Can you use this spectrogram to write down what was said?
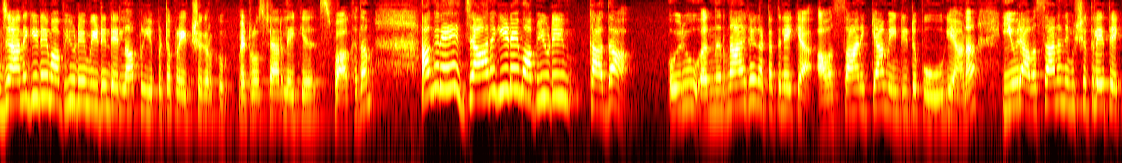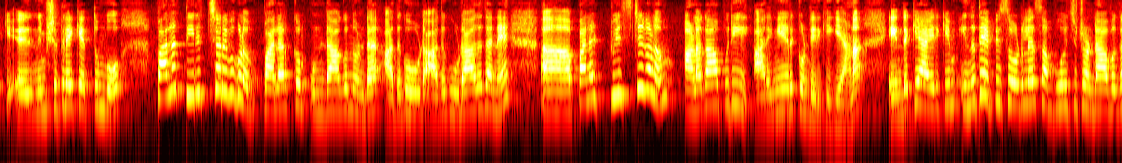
ജാനകിയുടെയും അഭിയുടെയും വീടിന്റെ എല്ലാ പ്രിയപ്പെട്ട പ്രേക്ഷകർക്കും മെട്രോ സ്റ്റാറിലേക്ക് സ്വാഗതം. അങ്ങനെ ജാനകിയുടെയും അഭിയുടെയും കഥ ഒരു നിർണായക ഘട്ടത്തിലേക്ക് അവസാനിക്കാൻ വേണ്ടിയിട്ട് പോവുകയാണ്. ഈ ഒരു അവസാന നിമിഷത്തിലേക്ക് നിമിഷത്തിലേക്ക് എത്തുമ്പോൾ പല തിരിച്ചറിവുകളും പലർക്കും ഉണ്ടാകുന്നുണ്ട്. അതുകൂടാ അതുകൂടാതെ തന്നെ പല ട്വിസ്റ്റുകളും അളകാപുരിയിൽ അരങ്ങേറിക്കൊണ്ടിരിക്കുകയാണ്. എന്തൊക്കെയായിരിക്കും ഇന്നത്തെ എപ്പിസോഡിൽ സംഭവിച്ചിട്ടുണ്ടാവുക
